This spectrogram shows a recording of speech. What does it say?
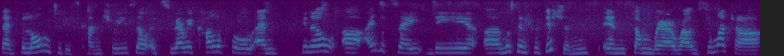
that belong to this country. So it's very colorful and you know, uh, I would say the uh, Muslim traditions in somewhere around Sumatra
